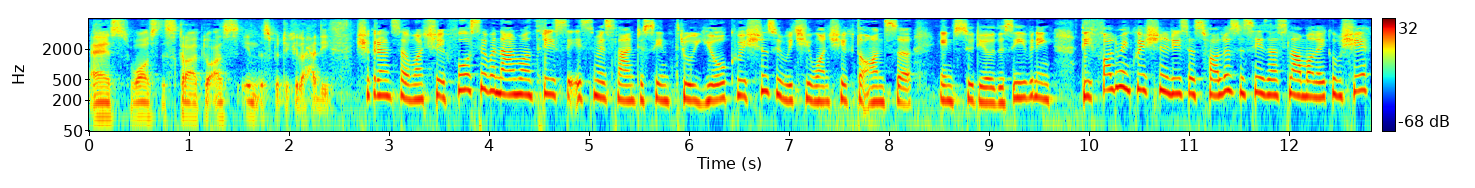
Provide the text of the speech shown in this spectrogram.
as was described to us in this particular hadith. Shukran so much, Sheikh. 47913 is the SMS line to send through your questions in which you want Sheikh to answer in studio this evening. The following question is as follows. It says, Assalamu alaikum, Sheikh.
